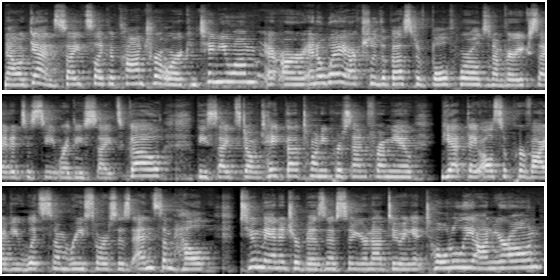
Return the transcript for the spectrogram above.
Now, again, sites like a Contra or a Continuum are in a way actually the best of both worlds, and I'm very excited to see where these sites go. These sites don't take that 20% from you, yet they also provide you with some resources and some help to manage your business so you're not doing it totally on your own.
